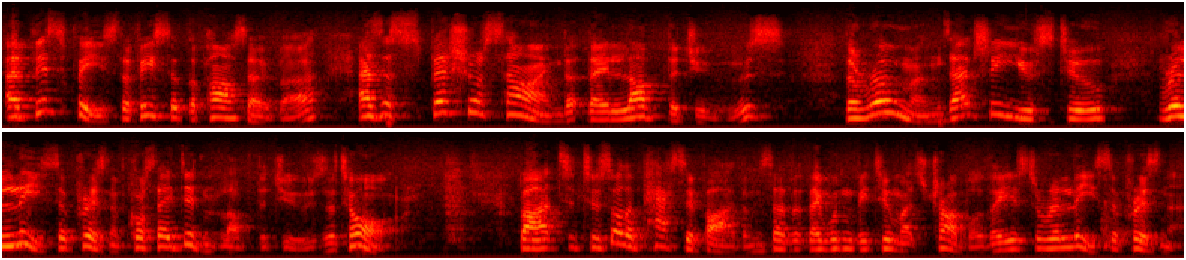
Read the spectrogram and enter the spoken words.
At this feast, the feast of the Passover, as a special sign that they loved the Jews, the Romans actually used to release a prisoner. Of course, they didn't love the Jews at all. But to sort of pacify them so that they wouldn't be too much trouble, they used to release a prisoner.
